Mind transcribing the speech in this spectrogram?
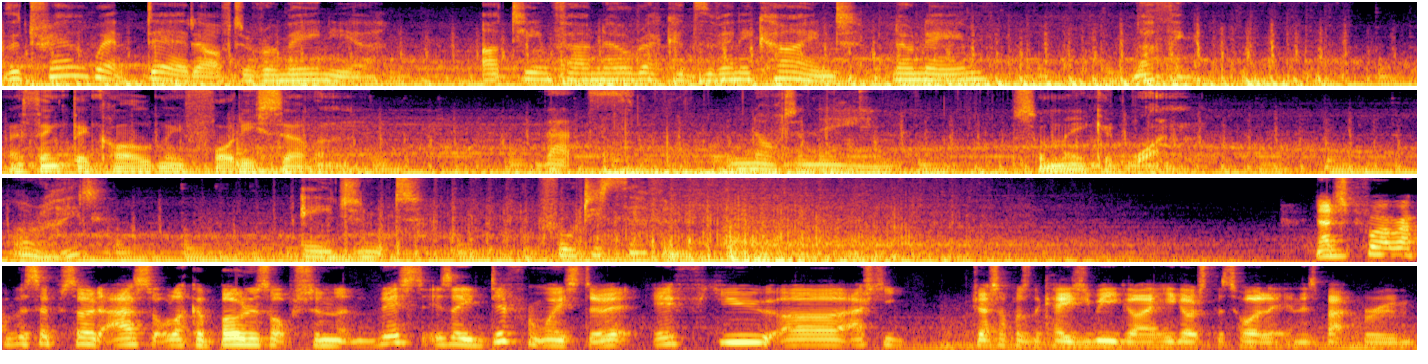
the trail went dead after Romania. Our team found no records of any kind. No name. Nothing. I think they called me 47. That's not a name. So make it one. All right. Agent 47. Now, just before I wrap up this episode, as sort of like a bonus option, this is a different way to do it. If you uh, actually dress up as the KGB guy, he goes to the toilet in his back room,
